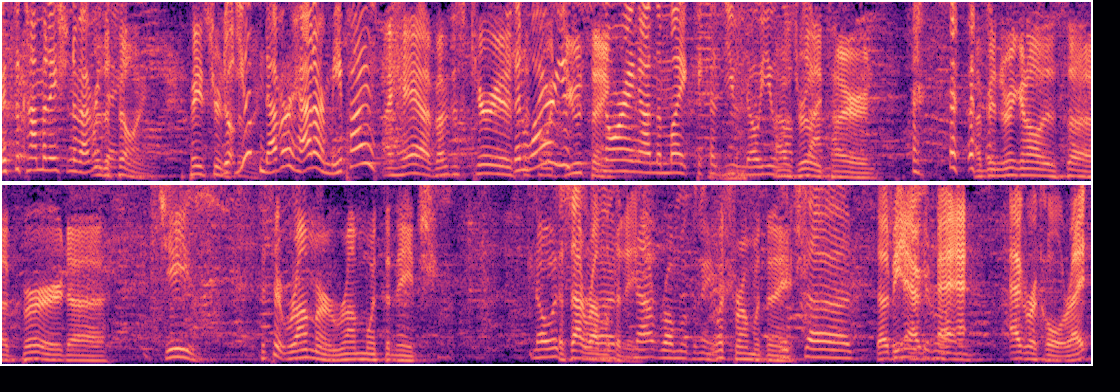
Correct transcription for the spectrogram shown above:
It's a combination of everything. or everything. the filling? The pastry. or the No, You've filling? never had our meat pies? I have. I'm just curious. then as why to are what you, you think. snoring on the mic? Because you know you I love was really them. tired. I've been drinking all this uh, bird. Uh, Jeez. is it rum or rum with an H? No, it's, It's not rum uh, with an H. it's H. not rum with an H. What's rum with an H? It's uh, That would be ag- Jamaican rum. a- agricole, right?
